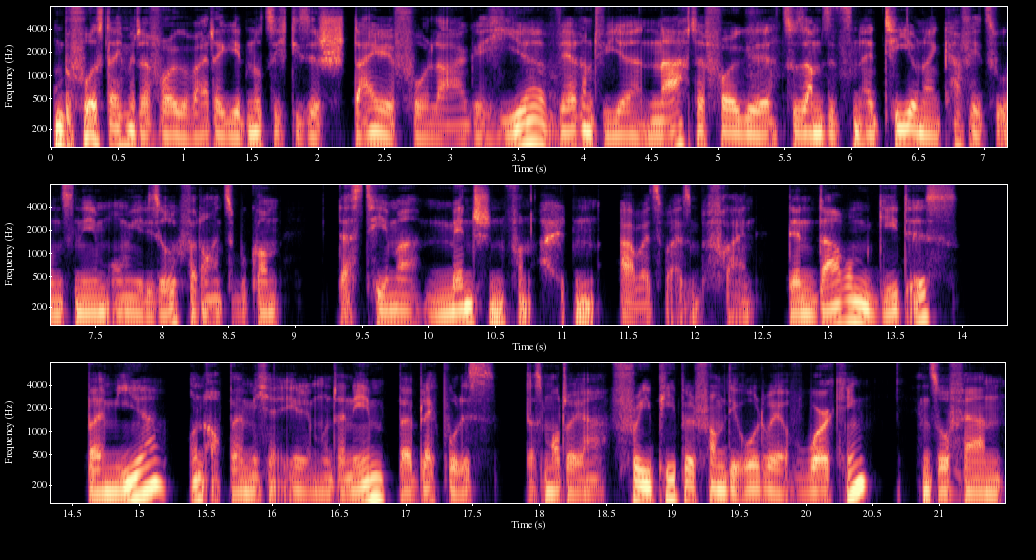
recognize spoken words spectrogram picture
Und bevor es gleich mit der Folge weitergeht, nutze ich diese Steilvorlage hier, während wir nach der Folge zusammensitzen, ein Tee und einen Kaffee zu uns nehmen, um hier diese Rückfahrt noch hinzubekommen, das Thema Menschen von alten Arbeitsweisen befreien. Denn darum geht es bei mir und auch bei Michael im Unternehmen. Bei Blackpool ist das Motto ja Free People from the Old Way of Working. Insofern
